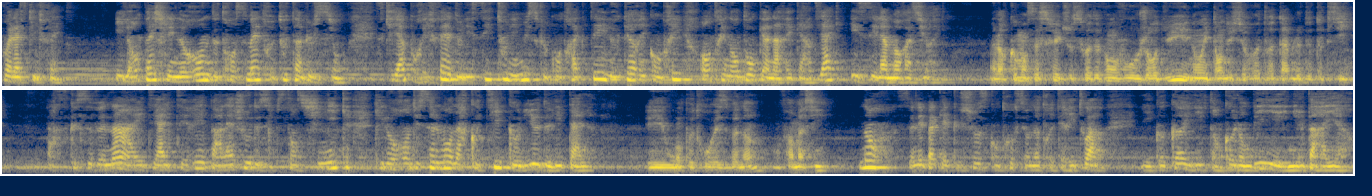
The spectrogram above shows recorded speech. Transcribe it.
Voilà ce qu'il fait. Il empêche les neurones de transmettre toute impulsion, ce qui a pour effet de laisser tous les muscles contractés, le cœur y compris, entraînant donc un arrêt cardiaque, et c'est la mort assurée. Alors comment ça se fait que je sois devant vous aujourd'hui et non étendu sur votre table d'autopsie? Parce que ce venin a été altéré par l'ajout de substances chimiques qui l'ont rendu seulement narcotique au lieu de létal. Et où on peut trouver ce venin? En pharmacie? Non, ce n'est pas quelque chose qu'on trouve sur notre territoire. Les cocoïs vivent en Colombie et nulle part ailleurs.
